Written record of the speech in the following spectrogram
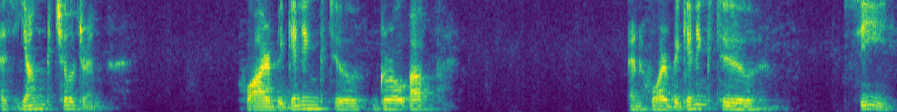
as young children who are beginning to grow up and who are beginning to see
